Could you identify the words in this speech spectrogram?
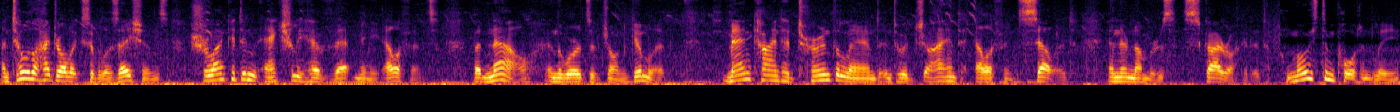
Until the hydraulic civilizations, Sri Lanka didn't actually have that many elephants. But now, in the words of John Gimlette, mankind had turned the land into a giant elephant salad, and their numbers skyrocketed. Most importantly,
